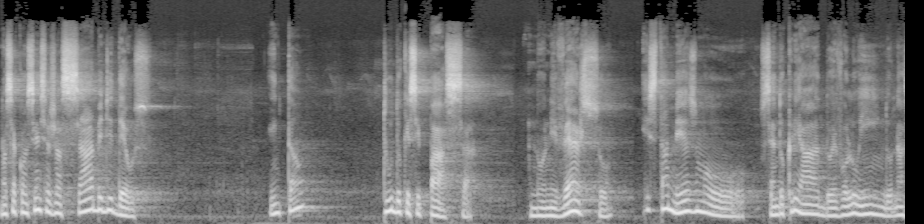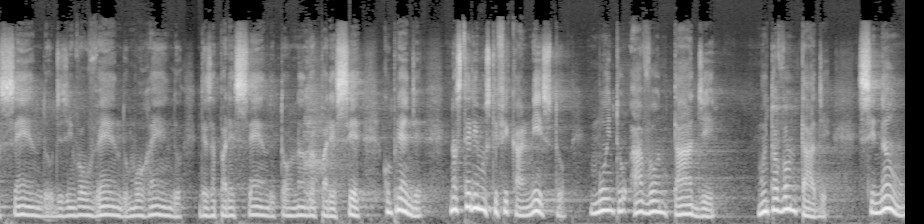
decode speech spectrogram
Nossa consciência já sabe de Deus. Então, tudo que se passa no universo está mesmo sendo criado, evoluindo, nascendo, desenvolvendo, morrendo, desaparecendo, tornando a aparecer. Compreende? Nós teríamos que ficar nisto muito à vontade, muito à vontade. Senão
